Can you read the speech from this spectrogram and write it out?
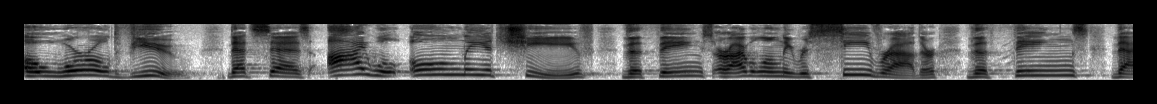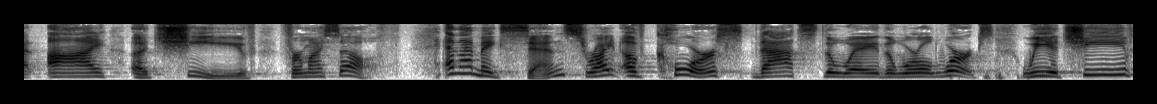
a worldview that says, I will only achieve the things, or I will only receive, rather, the things that I achieve for myself. And that makes sense, right? Of course, that's the way the world works. We achieve,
